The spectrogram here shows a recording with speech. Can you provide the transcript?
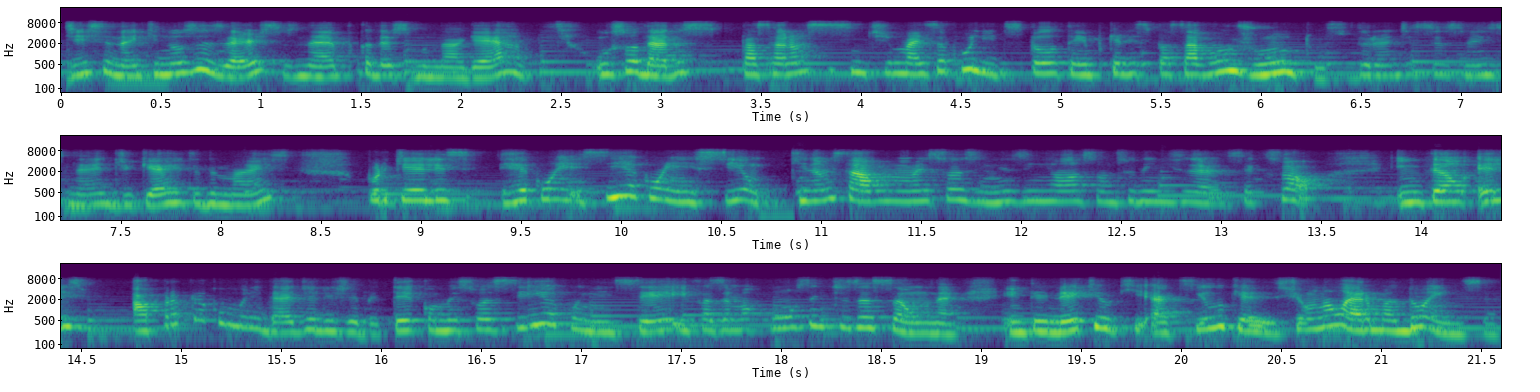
disse, né, que nos exércitos, na época da Segunda Guerra, os soldados passaram a se sentir mais acolhidos pelo tempo que eles passavam juntos durante as sessões, né, de guerra e tudo mais, porque eles reconhe se reconheciam que não estavam mais sozinhos em relação à sua identidade sexual. Então, eles, a própria comunidade LGBT começou a se reconhecer e fazer uma conscientização, né? Entender que, o que aquilo que eles tinham não era uma doença.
